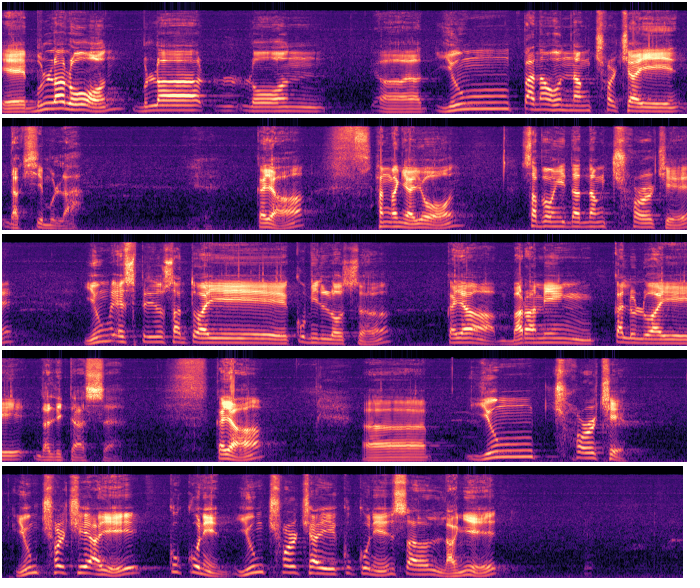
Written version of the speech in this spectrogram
예, 물라로온 물라로온 어, 융 빠나혼낭 철자의 낚시물라 예, 그야 니 한강 야요원 사방이단당 철치 융 에스피리도 산토아이 꾸밀로스 까야 마라밍 깔룰루아이 날리타스 까야 어, 융철치 융철치 아이 꾸꾸닌 융철치 아이 꾸꾸닌 쌀랑이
